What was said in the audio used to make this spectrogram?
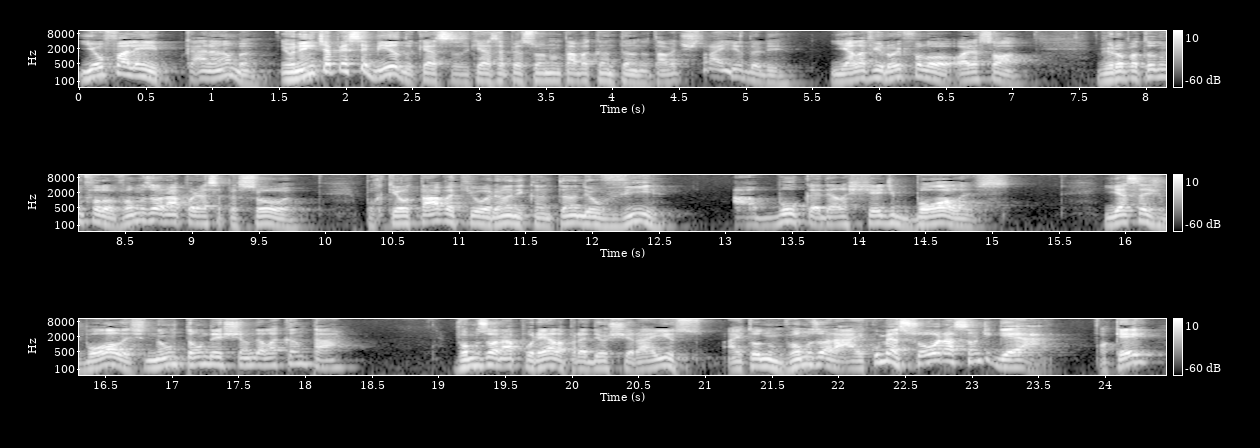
E eu falei, caramba, eu nem tinha percebido que essa, que essa pessoa não estava cantando, eu estava distraído ali. E ela virou e falou, olha só, virou para todo mundo e falou, vamos orar por essa pessoa, porque eu estava aqui orando e cantando, eu vi a boca dela cheia de bolas e essas bolas não estão deixando ela cantar. Vamos orar por ela para Deus tirar isso? Aí todo mundo, vamos orar. Aí começou a oração de guerra, ok?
